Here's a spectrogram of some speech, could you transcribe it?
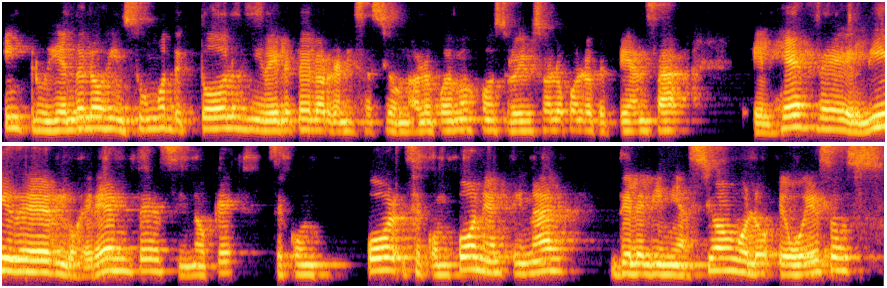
incluyendo los insumos de todos los niveles de la organización. No lo podemos construir solo con lo que piensa el jefe, el líder, los gerentes, sino que se, se compone al final de la alineación o, o, esos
